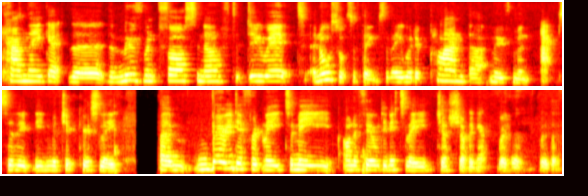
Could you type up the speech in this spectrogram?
can they get the the movement fast enough to do it? And all sorts of things. So they would have planned that movement absolutely meticulously. Um, very differently to me on a field in italy just shoving it with a with a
